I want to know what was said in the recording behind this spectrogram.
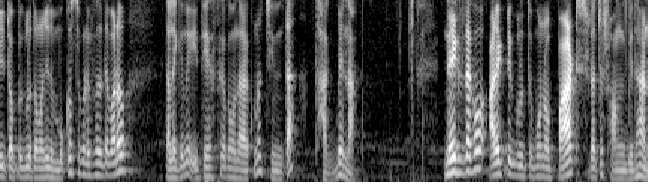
এই টপিকগুলো তোমরা যদি মুখস্থ করে ফেলতে পারো, তাহলে কিন্তু ইতিহাস থেকে তোমাদের আর কোনো চিন্তা থাকবে না। নেক্সট দেখো, আরেকটি গুরুত্বপূর্ণ পার্ট সেটা হচ্ছে সংবিধান।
